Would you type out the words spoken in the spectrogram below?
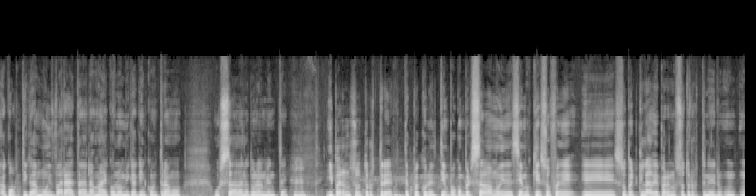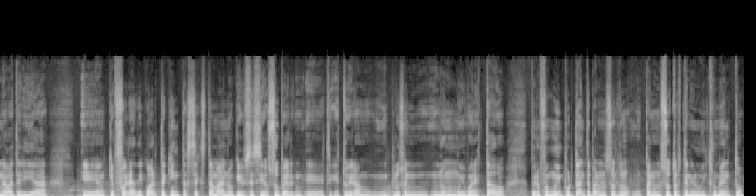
acústica muy barata, la más económica que encontramos usada naturalmente. Y para nosotros tres, después con el tiempo conversábamos y decíamos que eso fue eh, súper clave para nosotros tener un- una batería, eh, aunque fuera de cuarta, quinta, sexta mano, que hubiese sido súper, eh, que estuviera incluso en no muy buen estado, pero fue muy importante para nosotros, para nosotros tener un instrumento.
